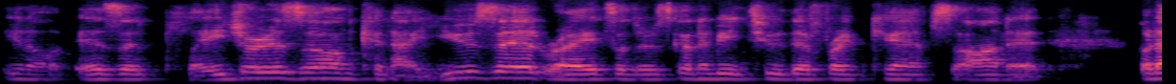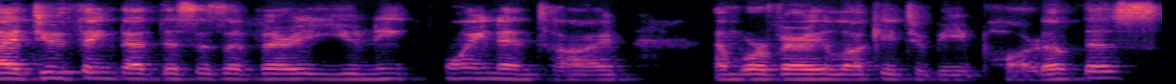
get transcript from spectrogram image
you know, is it plagiarism? Can I use it? Right. So there's going to be two different camps on it. But I do think that this is a very unique point in time. And we're very lucky to be part of this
